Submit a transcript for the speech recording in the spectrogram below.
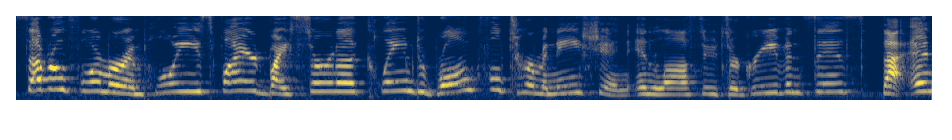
Several former employees fired by Cerna claimed wrongful termination in lawsuits or grievances that ended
